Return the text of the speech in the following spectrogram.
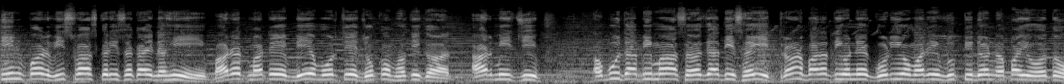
ચીન પર વિશ્વાસ કરી શકાય નહીં. ભારત માટે બે મોરચે જોખમ હકીકત. આર્મી ચીફ અબુધાબીમાં શહજાદી સહિત ત્રણ ભારતીયોને ગોળીઓ મારી મૃત્યુદંડ અપાયો હતો.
